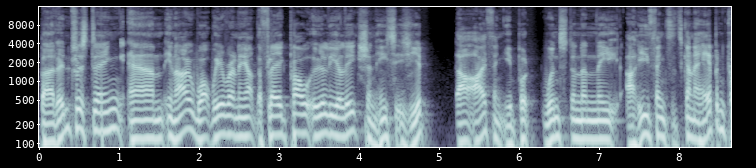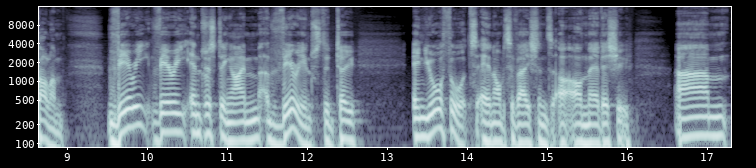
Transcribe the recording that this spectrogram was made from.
But interesting, um, you know, what we're running up the flagpole early election. He says, yep, uh, I think you put Winston in the uh, he thinks it's going to happen column. Very, very interesting. I'm very interested too in your thoughts and observations on that issue. Um,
